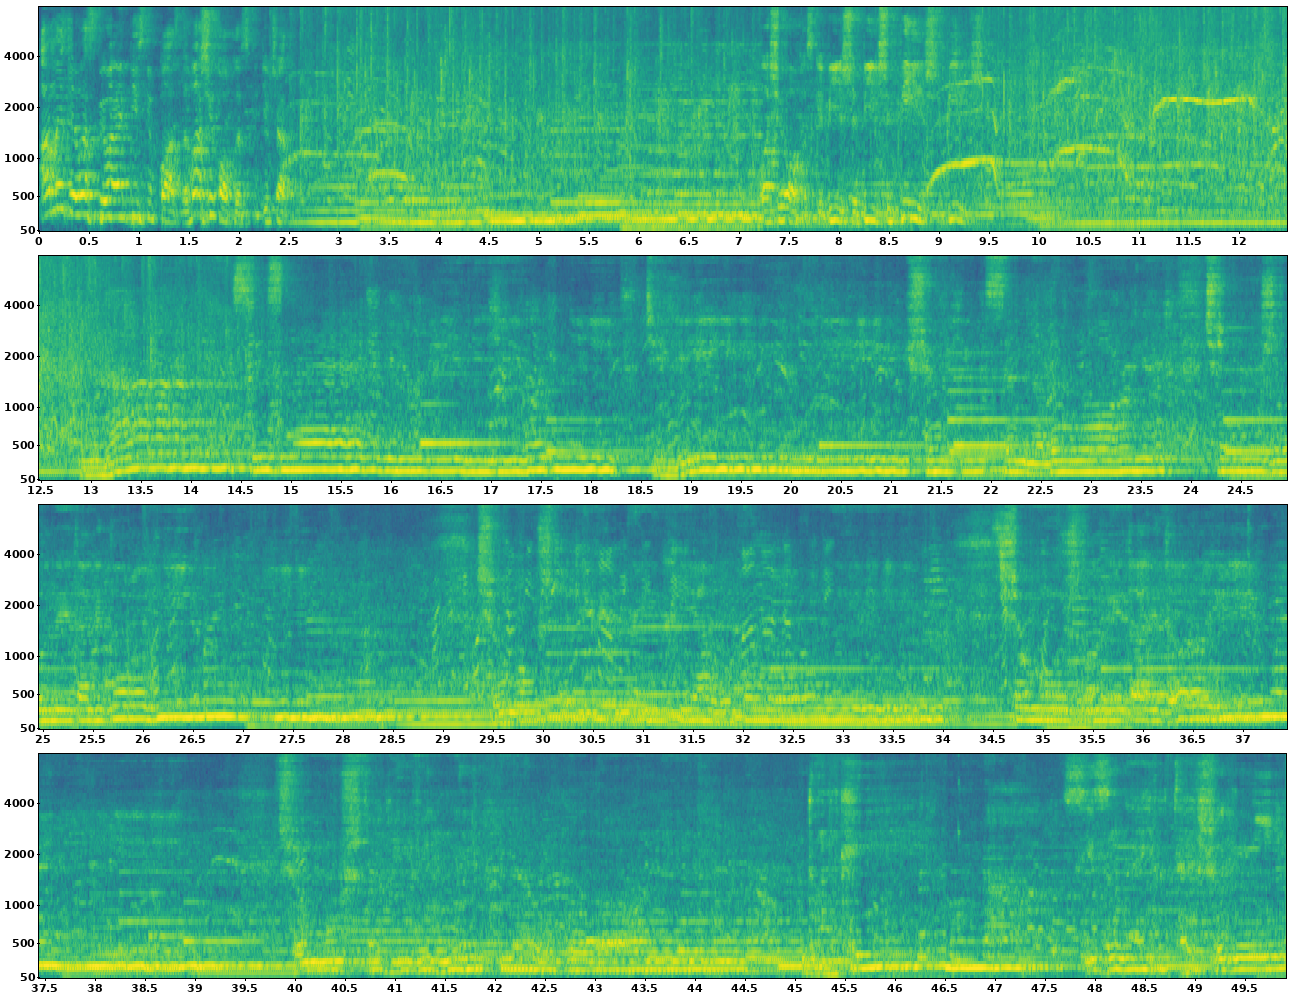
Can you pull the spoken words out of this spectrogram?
А ми для вас співаємо пісню Пазли. Ваші оплески, дівчата. Ваші оплески більше, більше, більше, більше. Нас із нею dni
